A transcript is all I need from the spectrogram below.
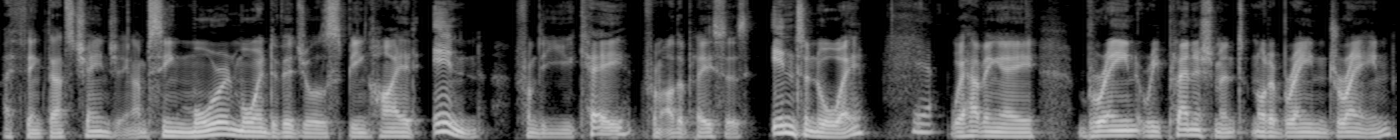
I think that's changing. I'm seeing more and more individuals being hired in from the UK, from other places, into Norway. Yeah. We're having a brain replenishment, not a brain drain,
